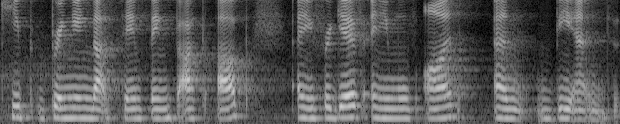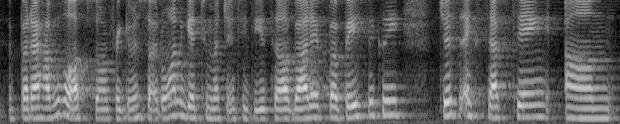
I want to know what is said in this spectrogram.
keep bringing that same thing back up and you forgive and you move on and the end. But I have a whole episode on forgiveness, so I don't want to get too much into detail about it. But basically, just accepting um,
